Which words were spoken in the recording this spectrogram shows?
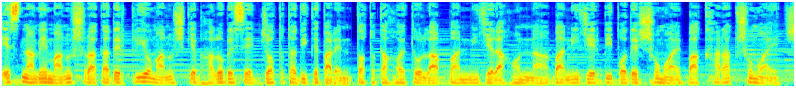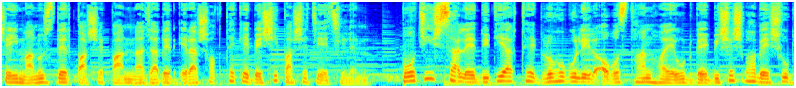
এস নামে মানুষরা তাদের প্রিয় মানুষকে ভালোবেসে যতটা দিতে পারেন, ততটা হয়তো লাভবান নিজেরা হন না বা নিজের বিপদের সময় বা খারাপ সময় সেই মানুষদের পাশে পান না যাদের এরা সবথেকে বেশি পাশে চেয়েছিলেন। পঁচিশ সালে দ্বিতীয়ার্থে গ্রহগুলির অবস্থান হয়ে উঠবে বিশেষভাবে শুভ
